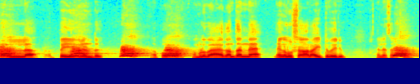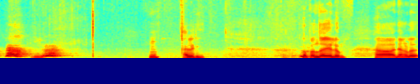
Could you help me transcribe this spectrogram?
നല്ല പെയിനുണ്ട്. അപ്പോൾ നമ്മൾ വേഗം തന്നെ ഞങ്ങൾ ഉഷാറായിട്ട് വരും. അല്ലേ? ഉം? അല്ലടി. അപ്പോൾ എന്തായാലും ഞങ്ങൾ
